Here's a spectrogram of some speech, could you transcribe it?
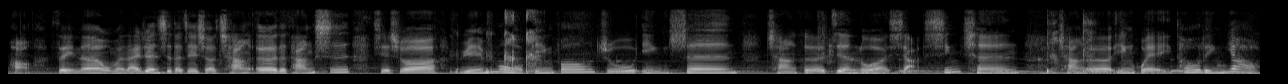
好。所以呢，我们来认识的这首嫦娥的唐诗，写说：云母屏风烛影深，长河渐落晓星沉。嫦娥应悔偷灵药，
